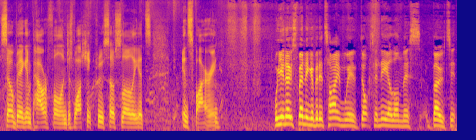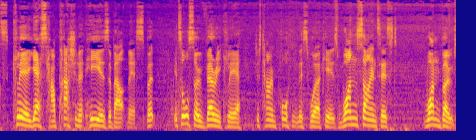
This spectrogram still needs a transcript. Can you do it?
so big and powerful, and just watching it cruise so slowly, it's inspiring. Well, you know, spending a bit of time with Dr. Neil on this boat, it's clear, yes, how passionate he is about this, but it's also very clear just how important this work is. One scientist, one boat,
